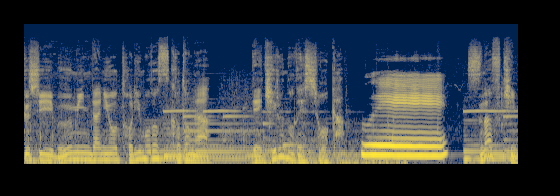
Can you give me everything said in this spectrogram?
美しいムーミン谷を取り戻すことができるのでしょうか？うえー。スナフキン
